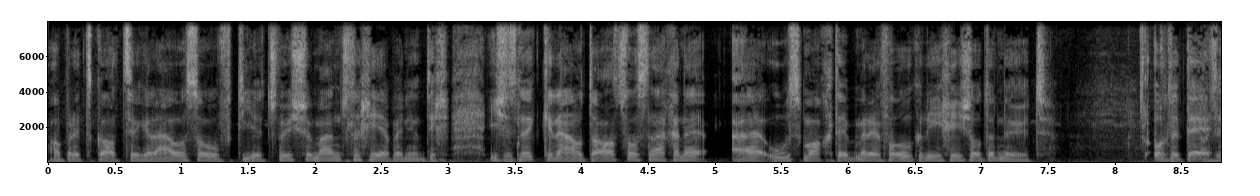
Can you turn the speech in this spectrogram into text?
Aber jetzt geht es ja genau so auf die zwischenmenschliche Ebene. Und ich, ist es nicht genau das, was nachher äh, ausmacht, ob man erfolgreich ist oder nicht? Oder der, also,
